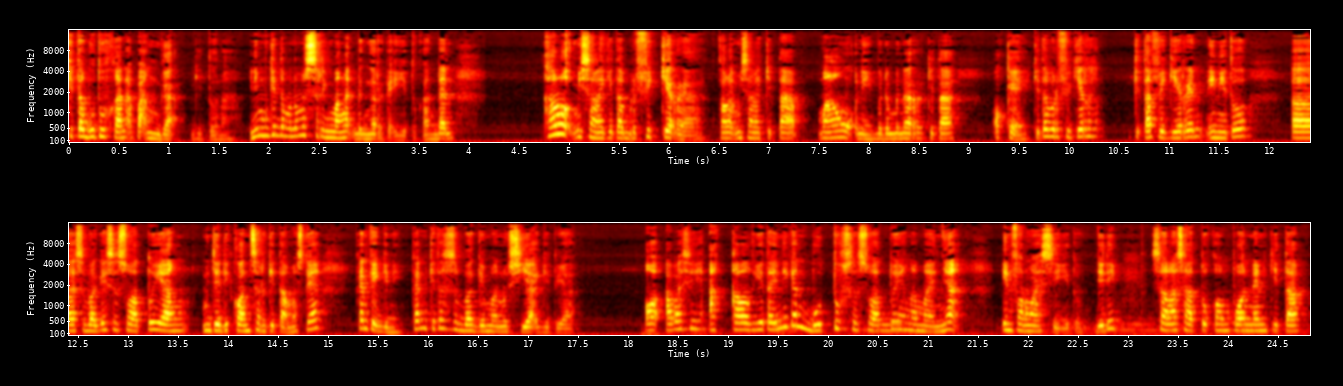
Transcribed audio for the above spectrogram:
kita butuhkan apa enggak gitu? Nah ini mungkin teman-teman sering banget denger kayak gitu kan. Dan kalau misalnya kita berpikir ya kalau misalnya kita mau nih bener-bener kita oke okay, kita berpikir kita pikirin ini tuh uh, sebagai sesuatu yang menjadi concern kita. Maksudnya kan kayak gini kan kita sebagai manusia gitu ya oh apa sih akal kita ini kan butuh sesuatu yang namanya informasi gitu. Jadi salah satu komponen kita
